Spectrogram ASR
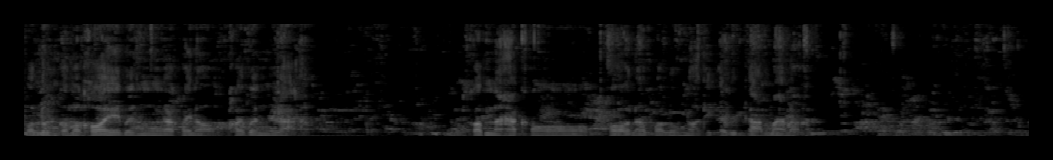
พอลุงก็มาคอยเบิ้งคอยนองคอยเบิ้งนี่ล่ะความน่าของพอนะพอลุงเนาะที่เคยติดตามมาเนาะโอเคโอเคนี่มันติ๊กติ๊กมากเนละ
